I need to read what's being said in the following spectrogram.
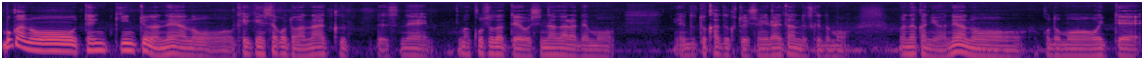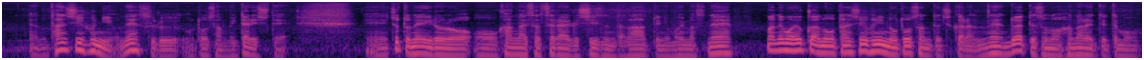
僕はあの転勤っていうのはねあの経験したことがなくですね、まあ、子育てをしながらでも、えー、ずっと家族と一緒にいられたんですけども、まあ、中にはねあの子供を置いてあの単身赴任をねするお父さんもいたりして、えー、ちょっとねいろいろ考えさせられるシーズンだなというふうに思いますね。まあ、でもよくあの単身赴任のお父さんたちからねどうやってその離れてても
